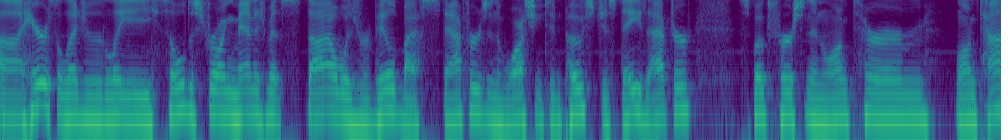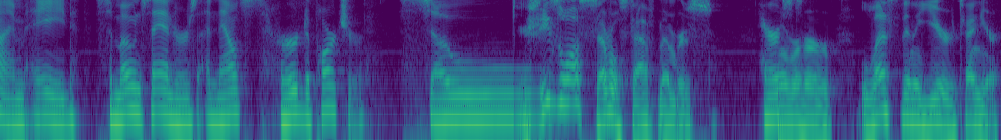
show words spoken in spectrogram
Uh, Harris allegedly soul destroying management style was revealed by staffers in the Washington Post just days after spokesperson and long term, long time aide Symone Sanders announced her departure. So She's lost several staff members Harris over her less than a year tenure.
